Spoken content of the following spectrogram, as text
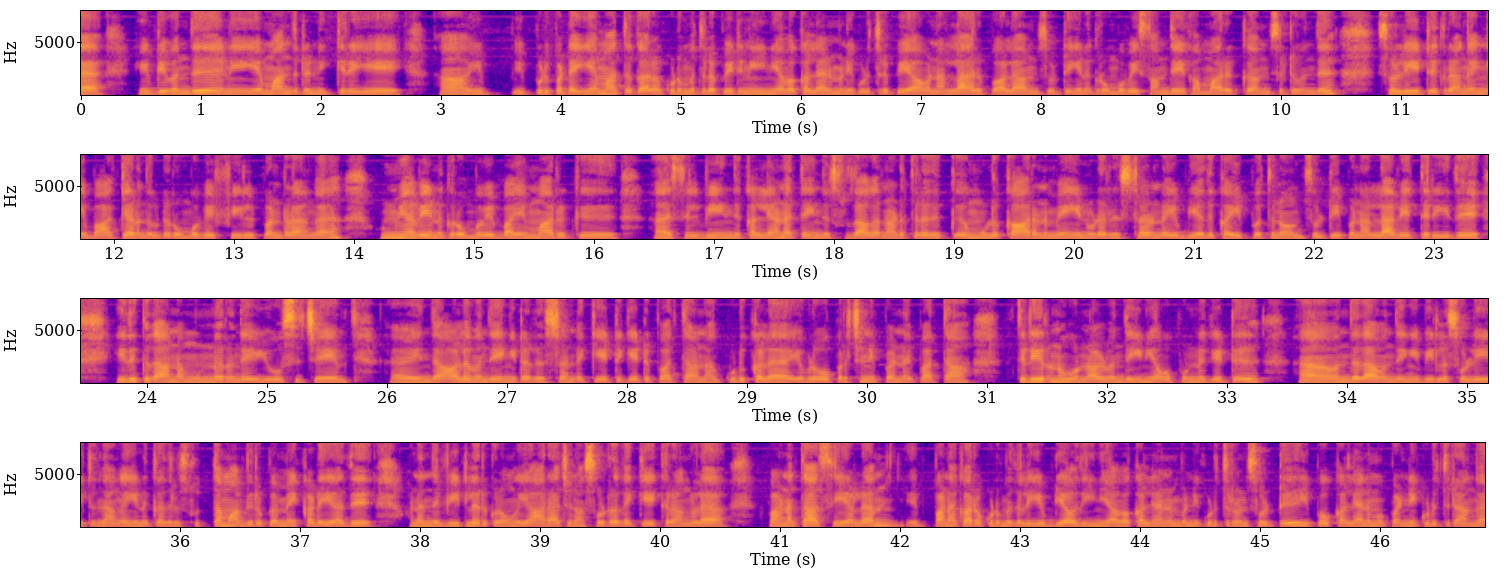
இப்படி வந்து நீ ஏமாந்துட்டு நிற்கிறையே இப் இப்படிப்பட்ட ஏமாத்துக்காரன் குடும்பத்தில் போயிட்டு நீ இனியாவை கல்யாணம் பண்ணி கொடுத்துருப்பியே அவள் நல்லா இருப்பாளா அப்படின்னு சொல்லிட்டு எனக்கு ரொம்பவே சந்தேகமாக இருக்கு அப்படின்னு சொல்லிட்டு வந்து சொல்லிட்டு இருக்கிறாங்க. இங்கே பாக்கியா இருந்துக்கிட்டு ரொம்பவே ஃபீல் பண்ணுறாங்க உண்மையாகவே எனக்கு ரொம்பவே பயமாக இருக்குது செல்வி இந்த கல்யாணத்தை இந்த சுதாகர் நடத்துறதுக்கு முழு காரணமே என்னோட ரெஸ்டாரண்ட்டை எப்படியாவது கைப்பற்றணும் அப்படின்னு சொல்லிட்டு இப்போ நல்லாவே தெரியுது. இதுக்கு தான் நான் முன்னிருந்தே யோசித்தேன் இந்த ஆளை வந்து என்கிட்ட ரெஸ்டாரண்ட்டை கேட்டு கேட்டு பார்த்தா நான் கொடுக்கல. எவ்வளவோ பிரச்சனை பண்ண பார்த்தா திடீர்னு ஒரு நாள் வந்து இனியாவை பொண்ணு கேட்டு வந்ததாக வந்து எங்கள் வீட்டில் சொல்லிட்டு இருந்தாங்க. எனக்கு அதில் சுத்தமாக விருப்பமே கிடையாது. ஆனால் அந்த வீட்டில் இருக்கிறவங்க யாராச்சும் நான் சொல்கிறத கேட்குறாங்களா பணத்தாசையால் பணக்கார குடும்பத்தில் எப்படியாவது இனியாவை கல்யாணம் பண்ணி கொடுத்துருன்னு சொல்லிட்டு இப்போது கல்யாணமும் பண்ணி கொடுத்துட்டாங்க.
